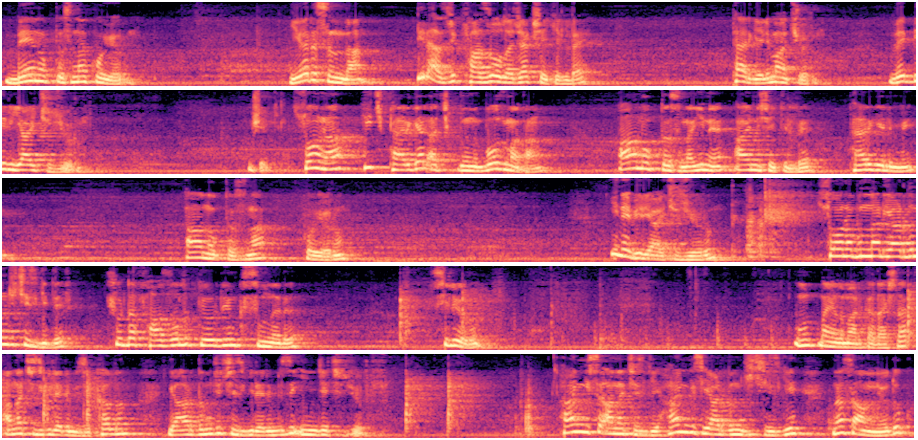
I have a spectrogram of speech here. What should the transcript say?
B noktasına koyuyorum. Yarısından birazcık fazla olacak şekilde pergelimi açıyorum. Ve bir yay çiziyorum. Bu şekilde. Sonra hiç pergel açıklığını bozmadan A noktasına yine aynı şekilde pergelimi A noktasına koyuyorum. Yine bir yay çiziyorum. Sonra bunlar yardımcı çizgidir. Şurada fazlalık gördüğüm kısımları siliyorum. Unutmayalım arkadaşlar. Ana çizgilerimizi kalın, yardımcı çizgilerimizi ince çiziyoruz. Hangisi ana çizgi, hangisi yardımcı çizgi nasıl anlıyorduk?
